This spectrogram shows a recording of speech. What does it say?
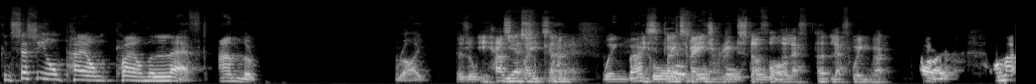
Can Sessegnon play on play on the left and the right as a he has yes, played some wing back? He's or, played some age group or, stuff or on the left uh, left wing back. All right. On that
